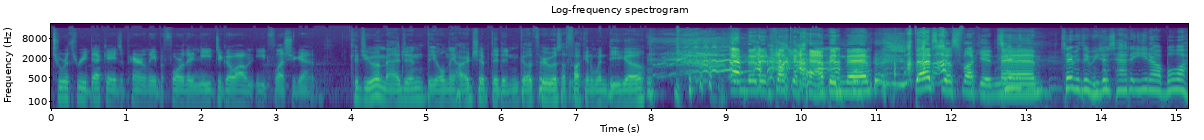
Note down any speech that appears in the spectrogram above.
two or three decades apparently before they need to go out and eat flesh again. Could you imagine the only hardship they didn't go through was a fucking Wendigo? and then it fucking happened, man. That's just fucking man. Timothy, we just had to eat our boy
